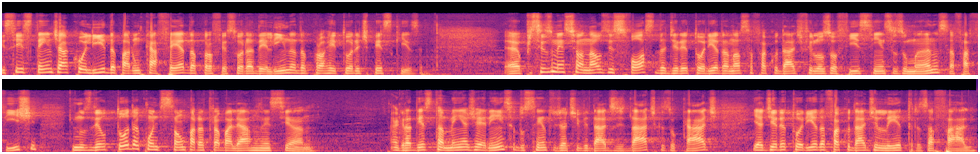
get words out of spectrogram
e se estende à acolhida para um café da professora Adelina, da Pró-Reitora de Pesquisa. É, eu preciso mencionar os esforços da diretoria da nossa Faculdade de Filosofia e Ciências Humanas, a FAFISH, que nos deu toda a condição para trabalharmos nesse ano. Agradeço também a gerência do Centro de Atividades Didáticas, o CAD, e a diretoria da Faculdade de Letras, a FALE.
